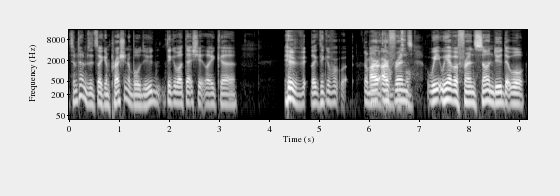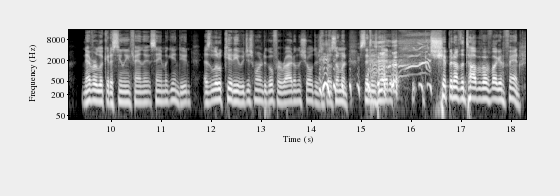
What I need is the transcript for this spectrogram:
sometimes it's like impressionable, dude. Think about that shit. Like, uh if like think of our our friends. people. We we have a friend's son, dude, that will never look at a ceiling fan the same again, dude. As a little kid, he would just wanted to go for a ride on the shoulders until someone sent his head chipping off the top of a fucking fan.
